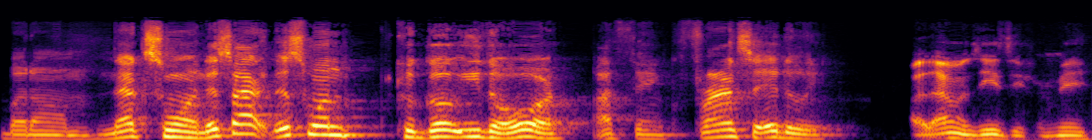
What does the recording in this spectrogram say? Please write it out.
But um, next one, this act- this one could go either or. I think France or Italy. Oh, that one's easy for me.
